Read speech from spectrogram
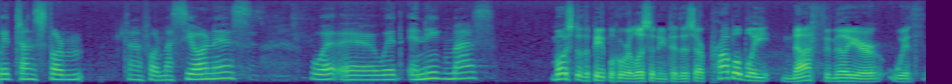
with transform, transformaciones, with, uh, with enigmas. Most of the people who are listening to this are probably not familiar with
